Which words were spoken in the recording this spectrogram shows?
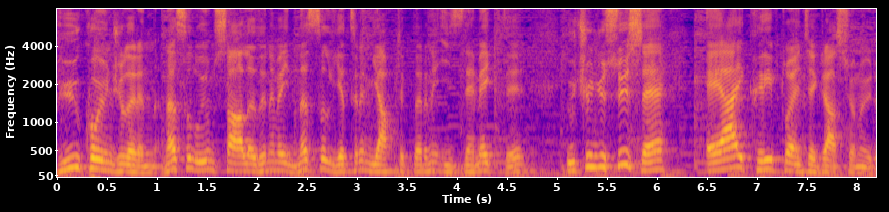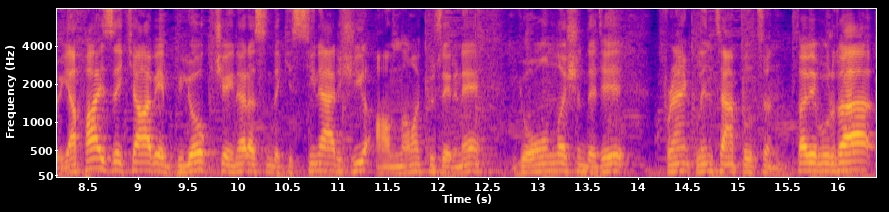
Büyük oyuncuların nasıl uyum sağladığını ve nasıl yatırım yaptıklarını izlemekti. Üçüncüsü ise AI kripto entegrasyonuydu. Yapay zeka ve blockchain arasındaki sinerjiyi anlamak üzerine yoğunlaşın dedi Franklin Templeton. Tabi burada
